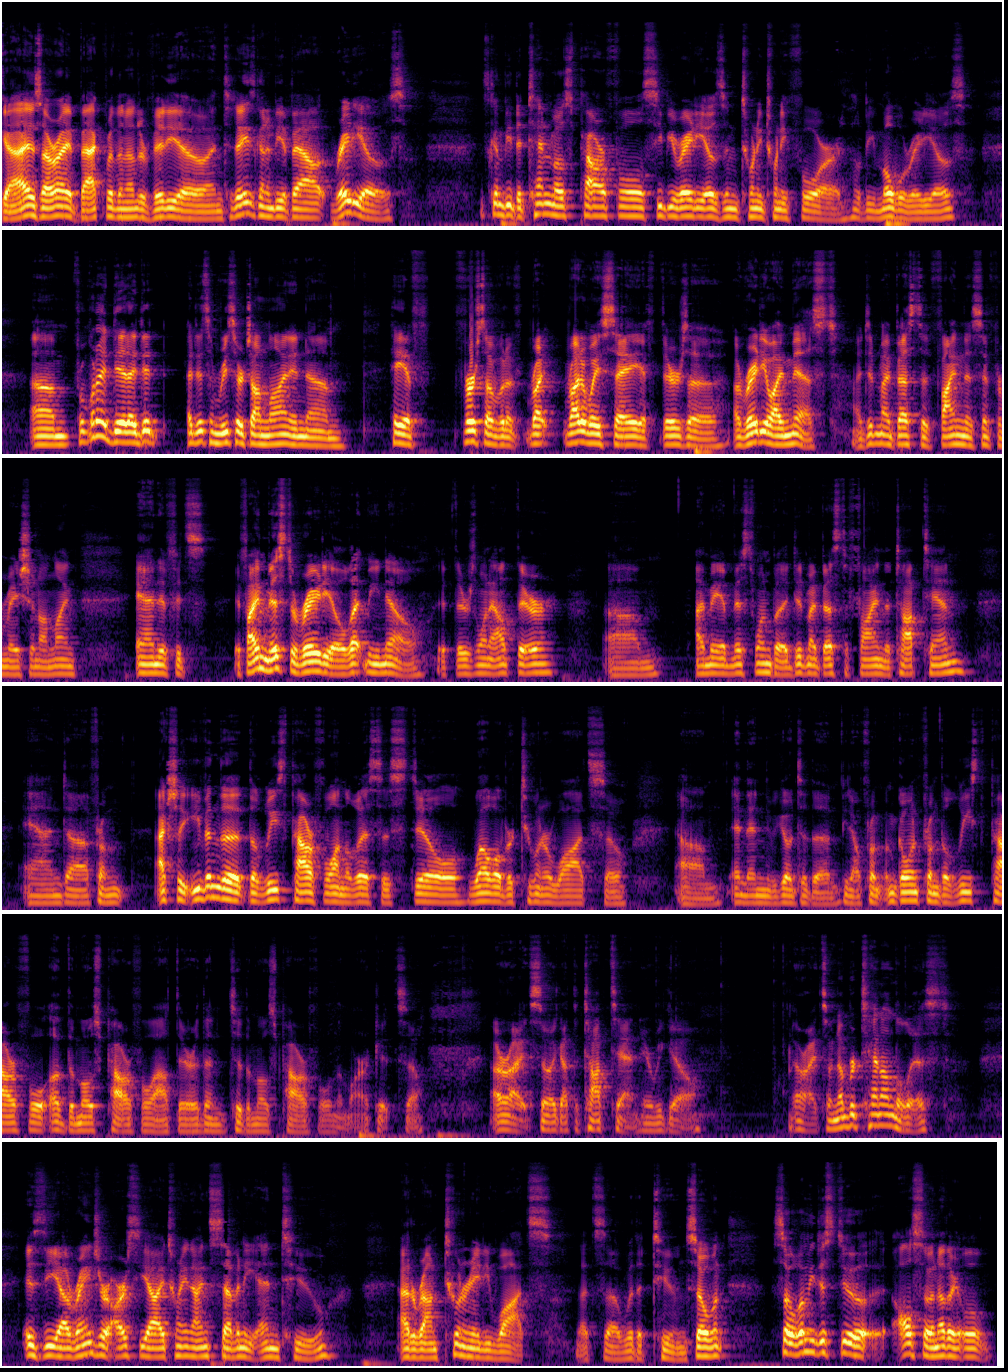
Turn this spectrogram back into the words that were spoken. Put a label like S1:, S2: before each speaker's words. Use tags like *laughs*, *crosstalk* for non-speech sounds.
S1: Guys, alright, back with another video, and today's going to be about radios. It's going to be the 10 most powerful CB radios in 2024. They'll be mobile radios. Um, from what I did, I did I did some research online, and um, hey, if first I would have right right away say if there's a, a radio I missed, I did my best to find this information online, and if it's if I missed a radio, let me know if there's one out there. Um, I may have missed one, but I did my best to find the top 10. And uh, from actually, even the, the least powerful on the list is still well over 200 watts. So, um, and then we go to the, you know, from I'm going from the least powerful of the most powerful out there, then to the most powerful in the market. So, all right, so I got the top 10. Here we go. All right, so number 10 on the list is the uh, Ranger RCI 2970 N2 at around 280 watts. That's uh, with a tune. So when, so let me just do also another little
